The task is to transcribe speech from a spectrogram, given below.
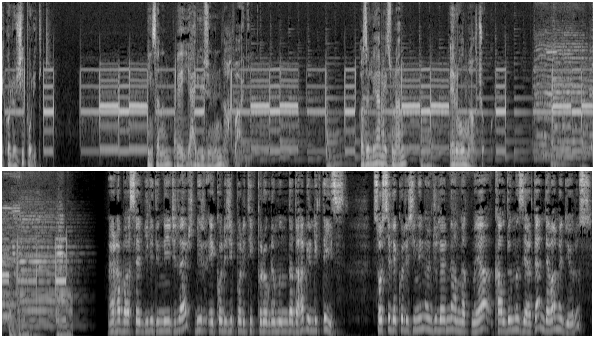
Ekoloji Politik İnsanın ve Yeryüzünün Ahvali Hazırlayan ve sunan Erol Malçok Merhaba sevgili dinleyiciler. Bir ekoloji politik programında daha birlikteyiz. Sosyal ekolojinin öncülerini anlatmaya kaldığımız yerden devam ediyoruz.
